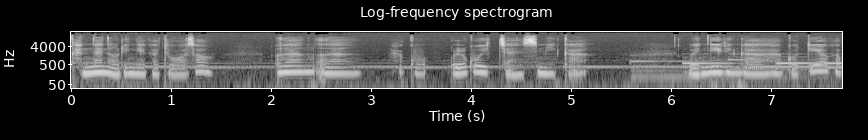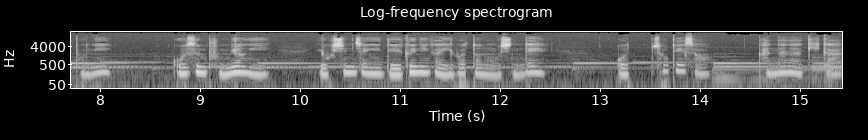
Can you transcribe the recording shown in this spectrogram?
갓난 어린애가 누워서 으앙으앙 하고 울고 있지 않습니까? 웬일인가 하고 뛰어가 보니 옷은 분명히 욕심쟁이 늙은이가 입었던 옷인데 옷 속에서 갓난아기가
